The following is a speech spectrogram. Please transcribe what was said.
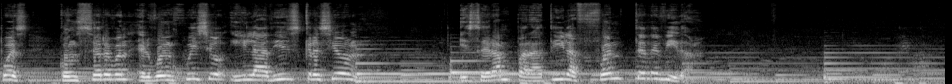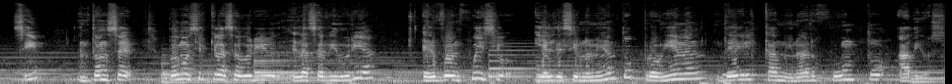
pues conservan el buen juicio y la discreción, y serán para ti la fuente de vida. ¿Sí? Entonces, podemos decir que la sabiduría, la sabiduría el buen juicio y el discernimiento provienen del caminar junto a Dios.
